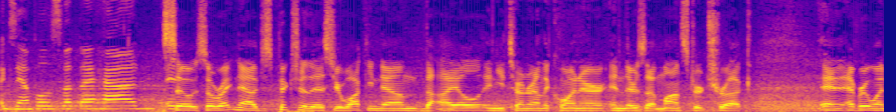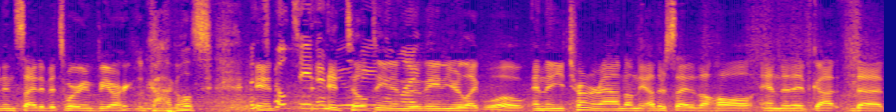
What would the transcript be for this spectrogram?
examples that they had. it- So, so right now, just picture this: you're walking down the aisle, and you turn around the corner, and there's a monster truck, and everyone inside of it's wearing VR goggles, And tilting and moving tilting and, and like- moving. And you're like, whoa! And then you turn around on the other side of the hall, and then they've got the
